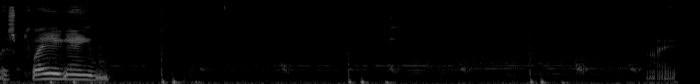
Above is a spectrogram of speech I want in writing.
Let's play a game. Alright.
